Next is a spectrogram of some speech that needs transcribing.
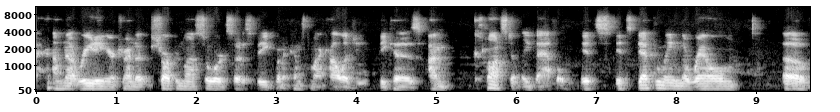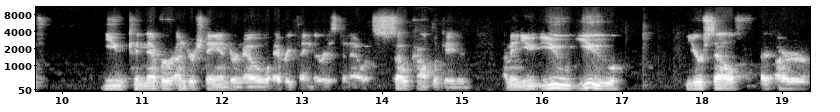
I'm not reading or trying to sharpen my sword, so to speak, when it comes to mycology because I'm constantly baffled. It's it's definitely in the realm of you can never understand or know everything there is to know. It's so complicated. I mean, you you you yourself are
